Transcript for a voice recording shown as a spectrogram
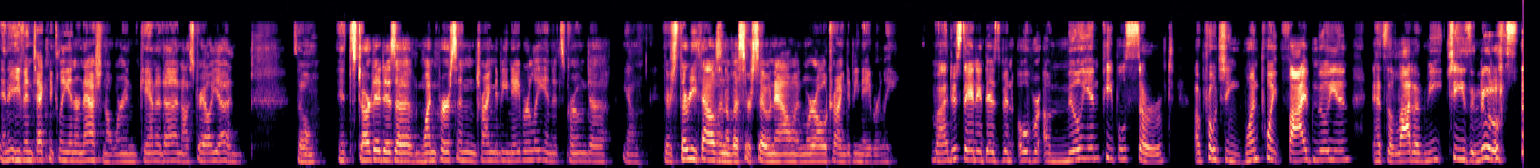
and even technically international. We're in Canada and Australia. And so it started as a one person trying to be neighborly and it's grown to, you know, there's 30,000 of us or so now, and we're all trying to be neighborly. My understanding there's been over a million people served, approaching 1.5 million. That's a lot of meat, cheese, and noodles.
